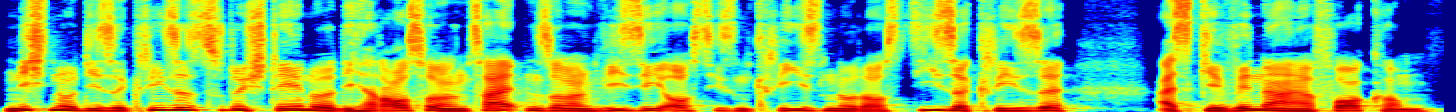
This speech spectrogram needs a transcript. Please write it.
nicht nur diese Krise zu durchstehen oder die herausfordernden Zeiten, sondern wie sie aus diesen Krisen oder aus dieser Krise als Gewinner hervorkommen.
